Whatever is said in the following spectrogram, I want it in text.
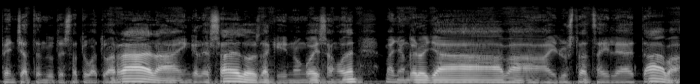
pentsatzen dut estatu batu arra, la ingelesa edo ez dakit nongo izango den, baina gero ja ba, ilustratzailea eta, ba,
